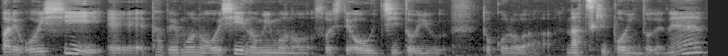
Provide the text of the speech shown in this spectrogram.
ぱり美味しい、えー、食べ物美味しい飲み物そしてお家というところは懐きポイントでね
